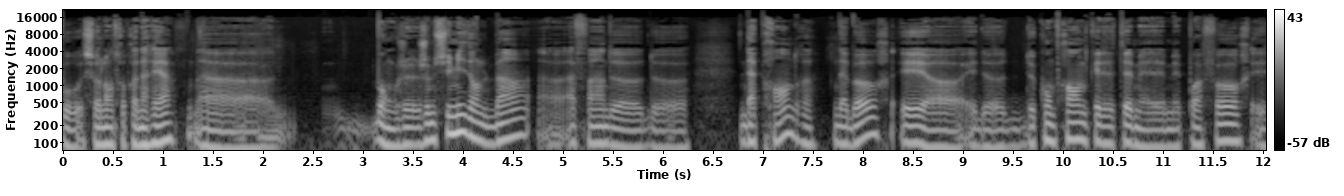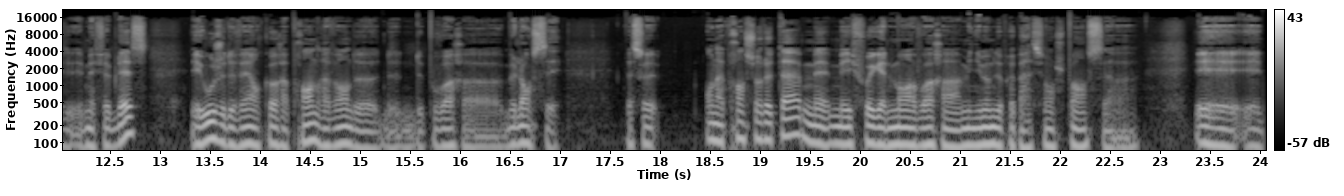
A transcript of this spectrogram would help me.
pour sur l'entrepreneuriat. Euh, bon, je, je me suis mis dans le bain euh, afin de de- d'apprendre d'abord et, euh, et de, de comprendre quels étaient mes, mes points forts et, mes faiblesses et où je devais encore apprendre avant de, de, de pouvoir euh, me lancer. Parce que on apprend sur le tas, mais, mais il faut également avoir un minimum de préparation, je pense. euh. et, et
